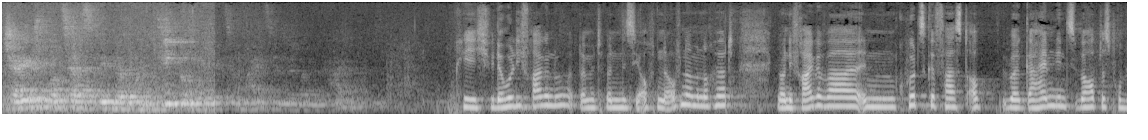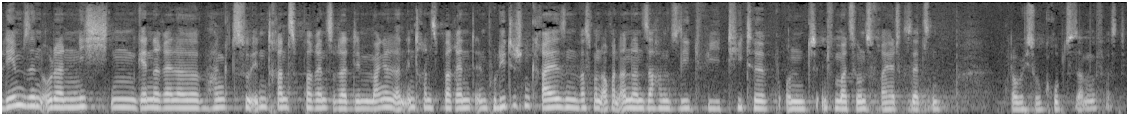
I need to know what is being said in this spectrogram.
Change-Prozess in der Politik und nicht jetzt im Einzelnen Okay, ich wiederhole die Frage nur, damit man sie auch in der Aufnahme noch hört. Genau, die Frage war in kurz gefasst, ob über Geheimdienste überhaupt das Problem sind oder nicht ein genereller Hang zu Intransparenz oder dem Mangel an Intransparenz in politischen Kreisen, was man auch an anderen Sachen sieht wie TTIP und Informationsfreiheitsgesetzen. Glaube ich, so grob zusammengefasst.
